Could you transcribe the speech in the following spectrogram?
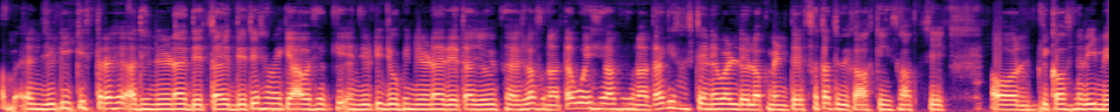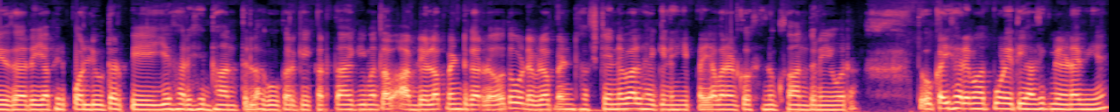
अब एनजीटी किस तरह से अधिनिर्णय देता है? देते समय क्या आवश्यक कि एन जो भी निर्णय देता है, जो भी फैसला सुनाता है, वो इस हिसाब से सुनाता है कि सस्टेनेबल डेवलपमेंट सतत विकास के हिसाब से और प्रिकॉशनरी मेज़र या फिर पॉल्यूटर पे ये सारे सिद्धांत लागू करके करता है कि मतलब आप डेवलपमेंट कर रहे हो तो वो डेवलपमेंट सस्टेनेबल है कि नहीं? पर्यावरण को नुकसान तो नहीं हो रहा। तो कई सारे महत्वपूर्ण ऐतिहासिक निर्णय भी हैं।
